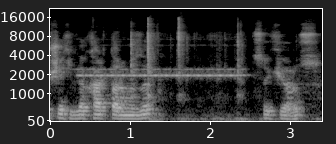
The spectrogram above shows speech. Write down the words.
Şu şekilde kartlarımızı söküyoruz.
